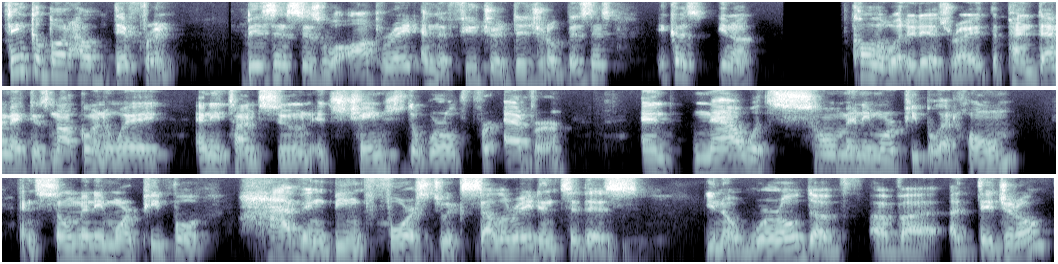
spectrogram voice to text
Think about how different businesses will operate and the future of digital business because, you know, call it what it is, right? The pandemic is not going away anytime soon. It's changed the world forever. And now, with so many more people at home and so many more people having, being forced to accelerate into this you know world of of uh, a digital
